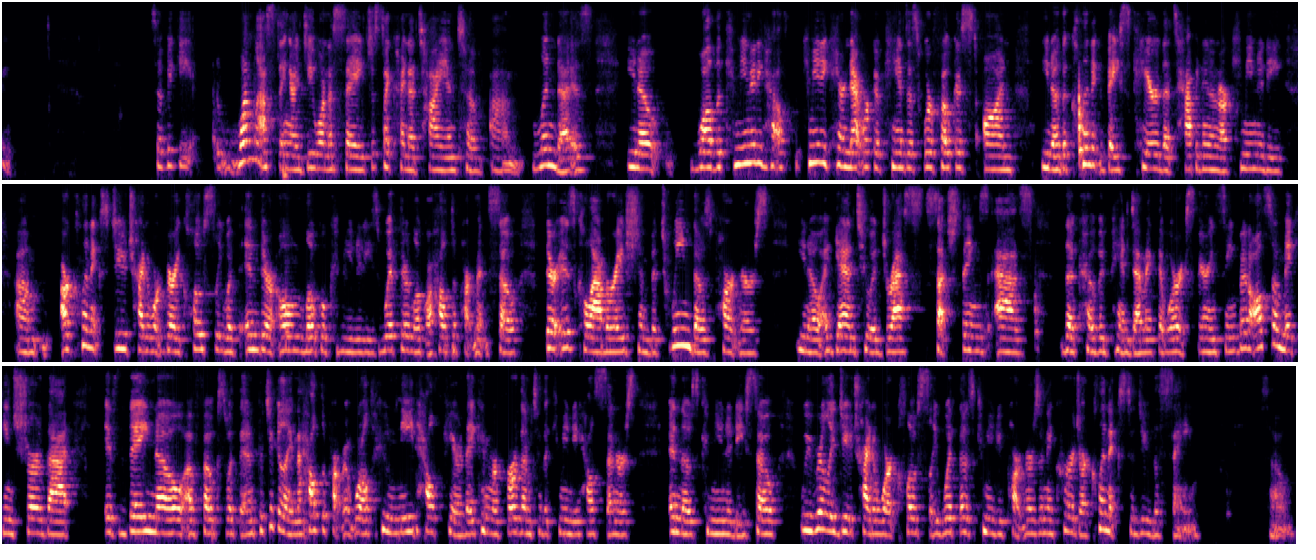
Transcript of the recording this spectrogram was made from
Great. So Vicki, one last thing I do want to say, just to kind of tie into um, Linda, is, you know, while the community health, community care network of Kansas, we're focused on, you know, the clinic-based care that's happening in our community. Um, our clinics do try to work very closely within their own local communities with their local health departments. So there is collaboration between those partners, you know, again, to address such things as the COVID pandemic that we're experiencing, but also making sure that if they know of folks within, particularly in the health department world, who need health care, they can refer them to the community health centers in those communities. So we really do try to work closely with those community partners and encourage our clinics to do the same. So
